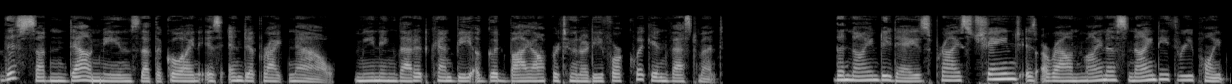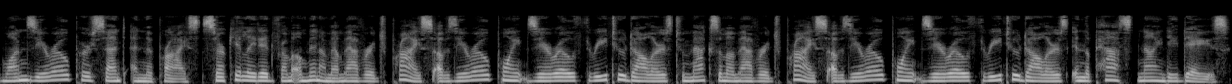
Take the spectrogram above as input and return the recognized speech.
This sudden down means that the coin is in dip right now, meaning that it can be a good buy opportunity for quick investment. The 90 days price change is around minus 93.10% and the price circulated from a minimum average price of $0.032 to maximum average price of $0.032 in the past 90 days.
